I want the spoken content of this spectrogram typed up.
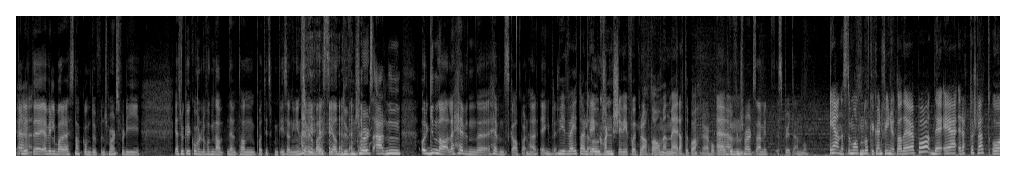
Jeg, litt, jeg ville bare snakke om Doofenshmirtz fordi jeg tror ikke vi kommer til å få nevnt han på et tidspunkt i sendingen, så jeg vil bare si at Doofenshmirtz er den originale hevn, hevnskaperen her, egentlig. Vi vet aldri. Kanskje vi får prata om en mer etterpå. Jeg håper det. Um, Doofenshmirtz er mitt spirit animal. Eneste måten dere kan finne ut av det på, det er rett og slett å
